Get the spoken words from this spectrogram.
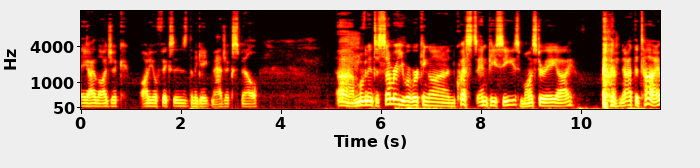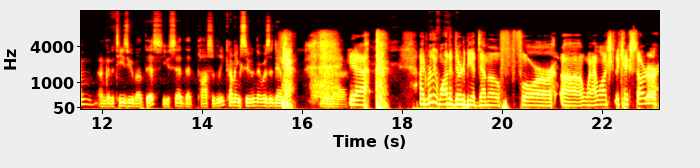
AI logic, audio fixes, the negate magic spell. Uh, moving into summer, you were working on quests, NPCs, monster AI. now, at the time, I'm going to tease you about this. You said that possibly coming soon there was a demo. Yeah. where, uh, Yeah. I'd really wanted there to be a demo for uh, when I launched the Kickstarter,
